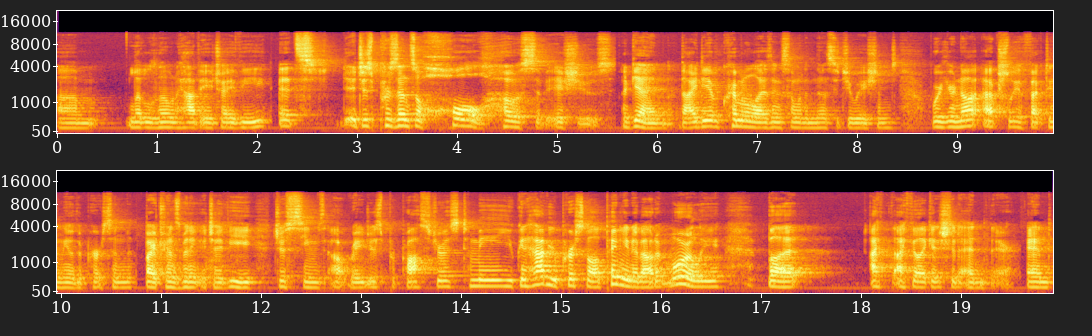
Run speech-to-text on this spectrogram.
um, let alone have HIV, it's it just presents a whole host of issues. Again, the idea of criminalizing someone in those situations where you're not actually affecting the other person by transmitting HIV just seems outrageous, preposterous to me. You can have your personal opinion about it morally, but I, I feel like it should end there. And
